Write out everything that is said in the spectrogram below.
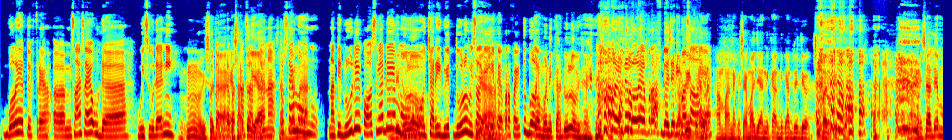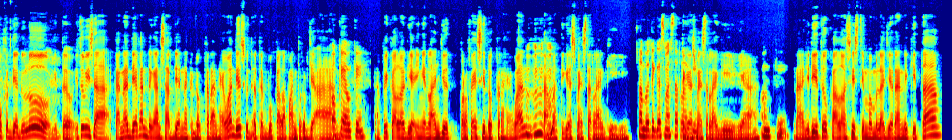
boleh tuh Freya. Eh, misalnya saya udah wisuda nih. Mm, Udah wisuda mendapatkan S1 ya. sarjana. Terus saya mau nanti dulu deh kosnya deh Nanti mau dulu. cari duit dulu misalnya Iya. kayak gitu ya Prof. Itu boleh. Atau mau nikah dulu misalnya. itu boleh ya Prof, gak jadi Tapi masalah ya. sama anak SMA jangan nikah nikah dulu cepat gitu. nah, misal dia mau kerja dulu gitu, itu bisa karena dia kan dengan sarjana kedokteran hewan dia sudah terbuka lapangan pekerjaan. Oke, oke. Tapi kalau dia ingin lanjut profesi dokter hewan, Mm, mm, mm. tambah tiga semester lagi, Tambah tiga semester tiga lagi. semester lagi ya. Oke. Nah, jadi itu kalau sistem pembelajaran di kita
